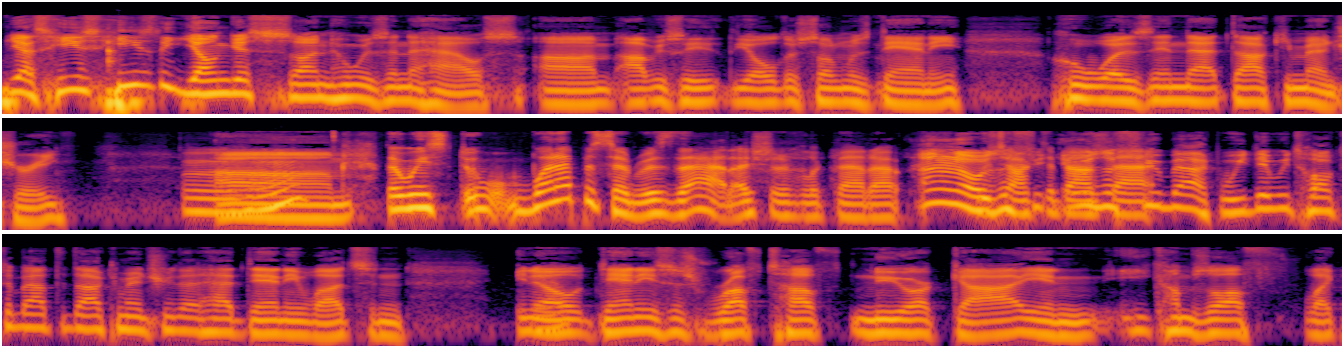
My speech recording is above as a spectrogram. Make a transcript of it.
Yes, he's he's the youngest son who was in the house. Um, obviously, the older son was Danny, who was in that documentary. Mm-hmm. Um, Though we, st- what episode was that? I should have looked that up. I don't know. It We a talked few, about it was a that. few back. We did. We talked about the documentary that had Danny Lutz, and you know, Danny's this rough, tough New York guy, and he comes off like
